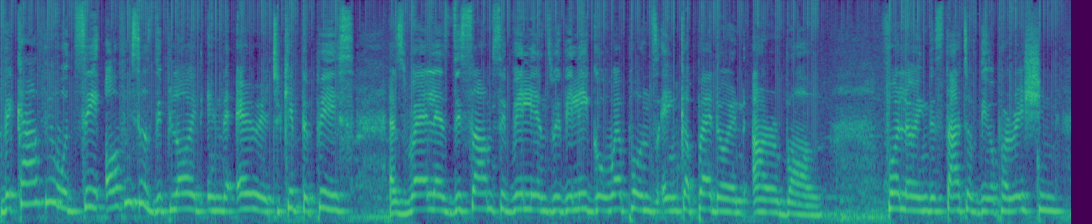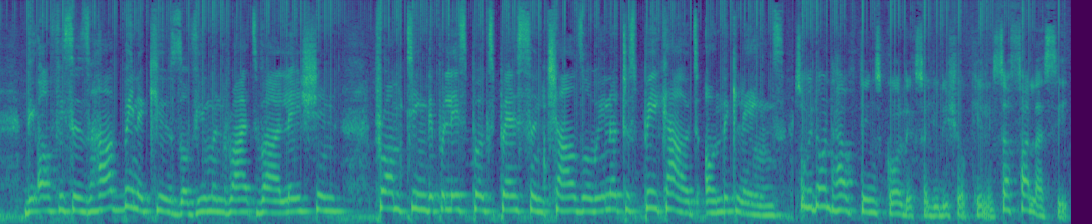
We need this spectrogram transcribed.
The curfew would see officers deployed in the area to keep the peace, as well as disarm civilians with illegal weapons in Kapedo and Arabal. Following the start of the operation, the officers have been accused of human rights violation, prompting the police spokesperson Charles Owino to speak out on the claims. So we don't have things called extrajudicial killing. It's a fallacy.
